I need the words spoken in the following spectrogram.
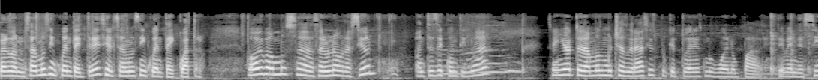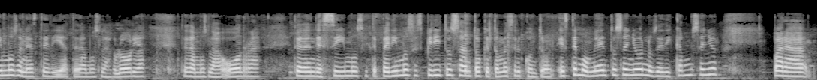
perdón, el Salmo 53 y el Salmo 54. Hoy vamos a hacer una oración antes de continuar. Señor, te damos muchas gracias porque tú eres muy bueno, Padre. Te bendecimos en este día, te damos la gloria, te damos la honra, te bendecimos y te pedimos, Espíritu Santo, que tomes el control. Este momento, Señor, nos dedicamos, Señor, para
